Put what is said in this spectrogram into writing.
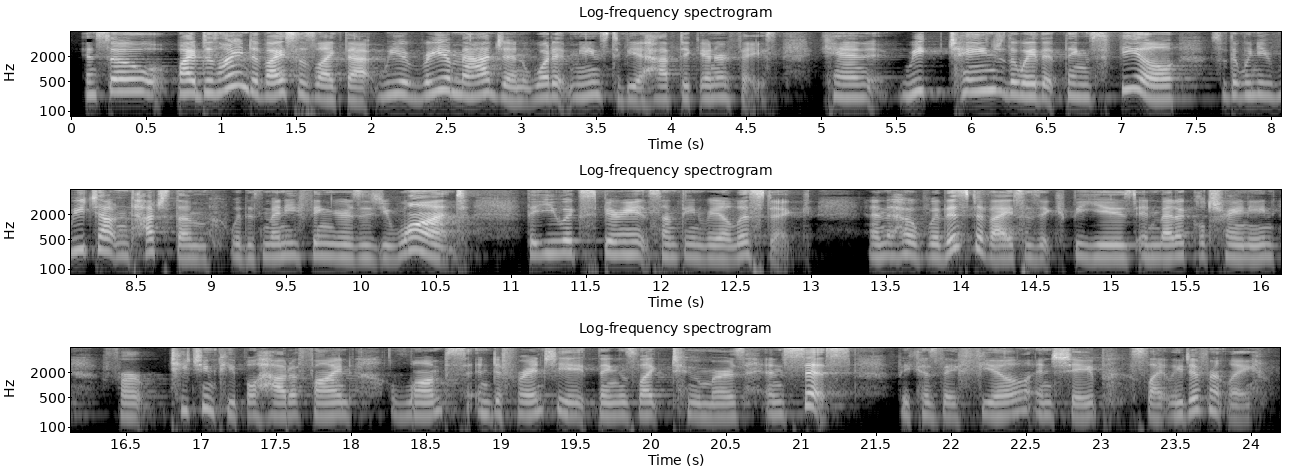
And so, by designing devices like that, we reimagine what it means to be a haptic interface. Can we change the way that things feel so that when you reach out and touch them with as many fingers as you want, that you experience something realistic? And the hope with this device is it could be used in medical training for teaching people how to find lumps and differentiate things like tumors and cysts because they feel and shape slightly differently. All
